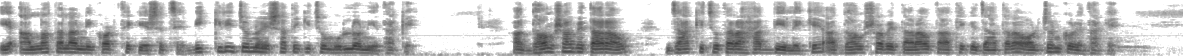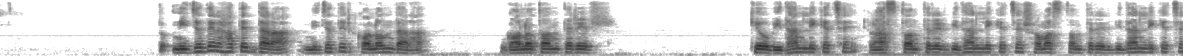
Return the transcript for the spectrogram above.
এ আল্লাহ তালার নিকট থেকে এসেছে। বিক্রির জন্য এর সাথে কিছু মূল্য নিয়ে থাকে। আর ধ্বংস হবে তারাও, যা কিছু তারা হাত দিয়ে লেখে, আর ধ্বংস হবে তারাও, তা থেকে যা তারা অর্জন করে থাকে। তো নিজেদের হাতের দ্বারা, নিজেদের কলম দ্বারা গণতন্ত্রের কেউ বিধান লিখেছে, রাজতন্ত্রের বিধান লিখেছে, সমাজতন্ত্রের বিধান লিখেছে,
